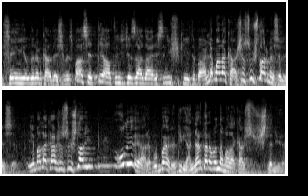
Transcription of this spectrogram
Hüseyin Yıldırım kardeşimiz bahsetti. 6. Ceza Dairesi'nin iş yükü itibariyle mala karşı suçlar meselesi. E, mala karşı suçlar oluyor yani. Bu böyle. Dünyanın her tarafında mala karşı suç işleniyor.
